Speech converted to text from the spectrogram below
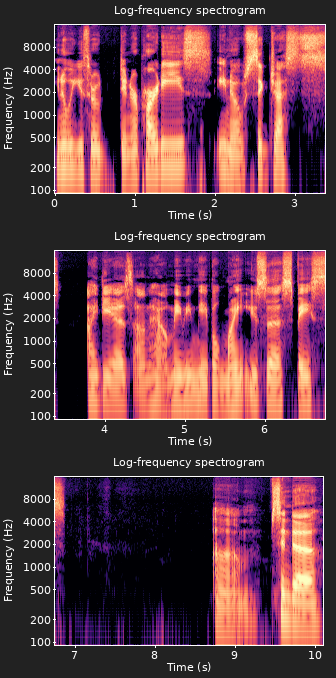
You know, will you throw dinner parties? You know, suggests ideas on how maybe Mabel might use the space. Um, Cinda,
